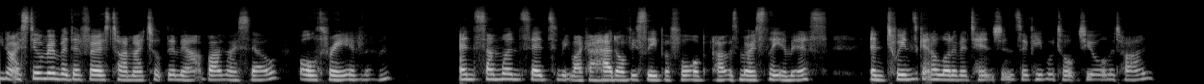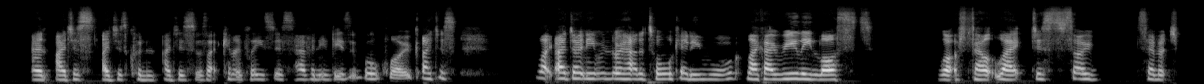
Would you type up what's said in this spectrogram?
you know, I still remember the first time I took them out by myself, all three of them. And someone said to me, like I had obviously before, but I was mostly a mess. And twins get a lot of attention, so people talk to you all the time. And I just, I just couldn't. I just was like, can I please just have an invisible cloak? I just, like, I don't even know how to talk anymore. Like, I really lost what felt like just so, so much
